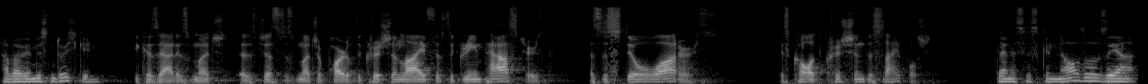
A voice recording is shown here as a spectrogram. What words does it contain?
Aber wir müssen durchgehen. Because that is much as just as much a part of the Christian life as the green pastures, as the still waters. It's called Christian discipleship. Denn es ist genauso sehr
